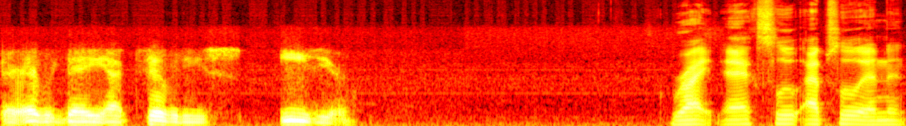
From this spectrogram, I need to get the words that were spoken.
their everyday activities easier. Right, absolutely, absolutely, and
